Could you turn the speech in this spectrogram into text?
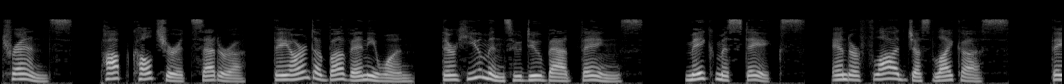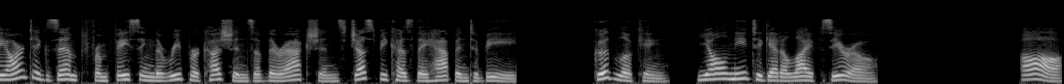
trends, pop culture etc. They aren't above anyone. They're humans who do bad things, make mistakes, and are flawed just like us. They aren't exempt from facing the repercussions of their actions just because they happen to be good looking. Y'all need to get a life zero. Ah.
